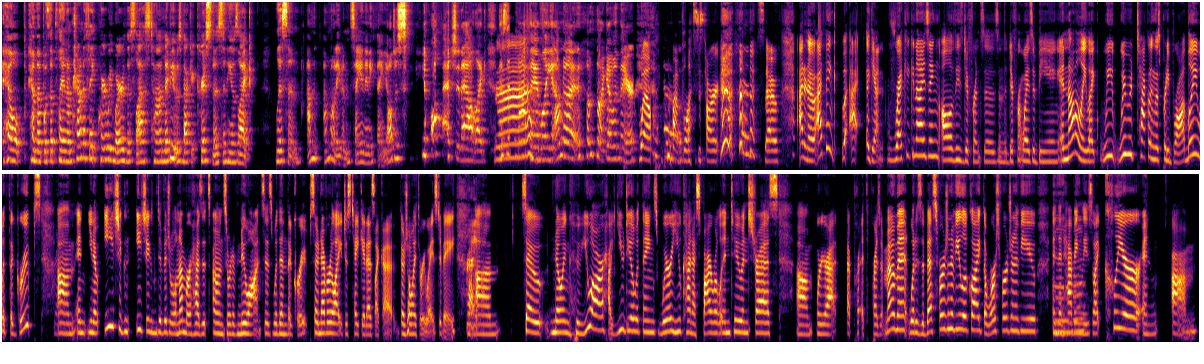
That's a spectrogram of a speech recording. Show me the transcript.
help come up with a plan. I'm trying to think where we were this last time. Maybe it was back at Christmas, and he was like, "Listen, I'm I'm not even saying anything. Y'all just y'all hash it out. Like this is my Ah. family. I'm not I'm not going there." Well, God bless his heart. so I don't know. I think I, again, recognizing all of these differences and the different ways of being, and not only like we we were tackling this pretty broadly with the groups, um, and you know each each individual number has its own sort of nuances within the group. So never like just take it as like a there's only three ways to be. right. Um, so knowing who you are, how you deal with things, where you kind of spiral into in stress, um, where you're at at, pre- at the present moment, what does the best version of you look like, the worst version of you, and then having Mhm. these like clear and um,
